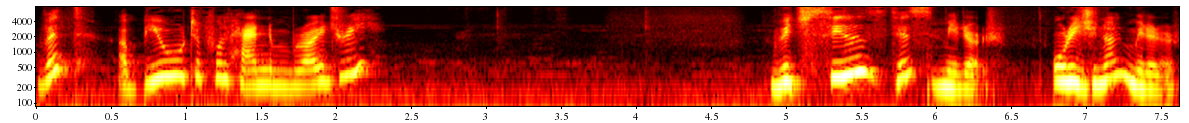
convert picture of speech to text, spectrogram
with a beautiful hand embroidery which seals this mirror, original mirror.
